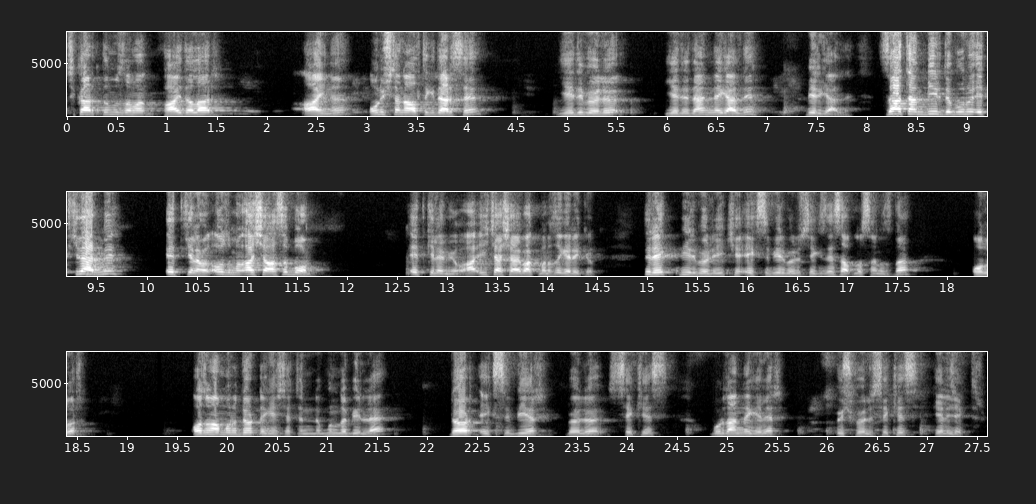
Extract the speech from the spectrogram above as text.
Çıkarttığımız zaman paydalar aynı. 13'ten 6 giderse 7 bölü 7'den ne geldi? 1 geldi. Zaten 1 de bunu etkiler mi? Etkilemez. O zaman aşağısı bom. Etkilemiyor. Hiç aşağıya bakmanıza gerek yok. Direkt 1 bölü 2 eksi 1 bölü 8 hesaplasanız da olur. O zaman bunu 4 ile genişletin. Bunu da 1 ile. 4 eksi 1 bölü 8. Buradan ne gelir? 3 bölü 8 gelecektir.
